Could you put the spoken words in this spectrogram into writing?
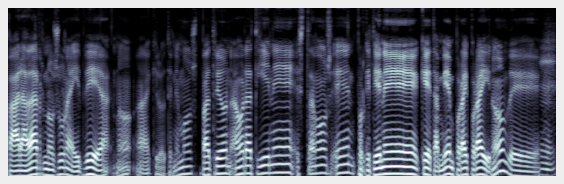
para darnos una idea, ¿no? Aquí lo tenemos. Patreon ahora tiene, estamos en, porque tiene, que también por ahí, por ahí, ¿no? De,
